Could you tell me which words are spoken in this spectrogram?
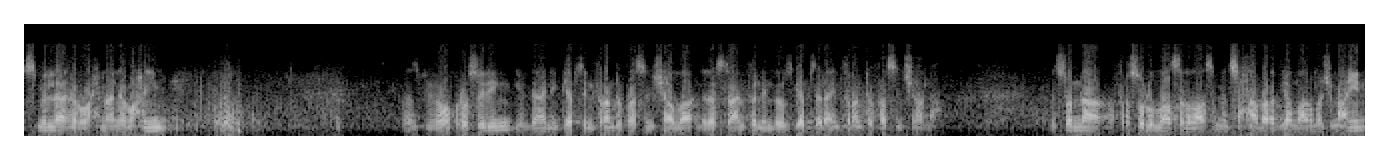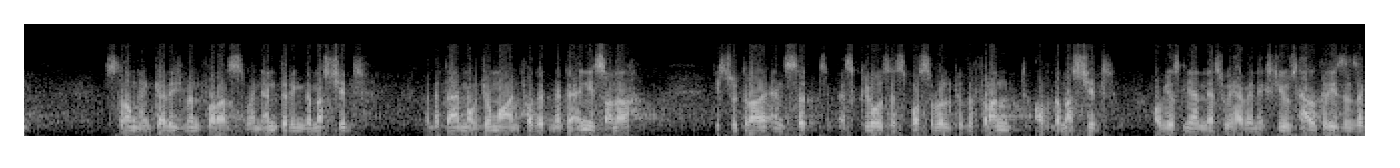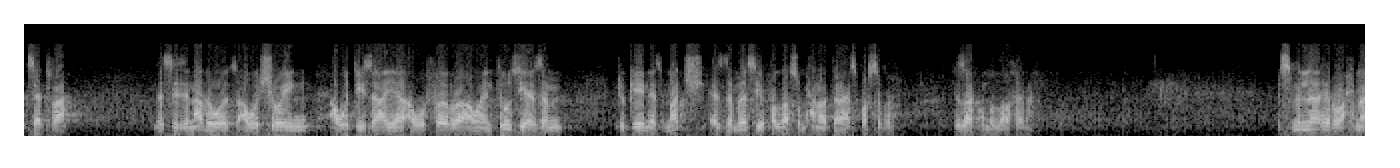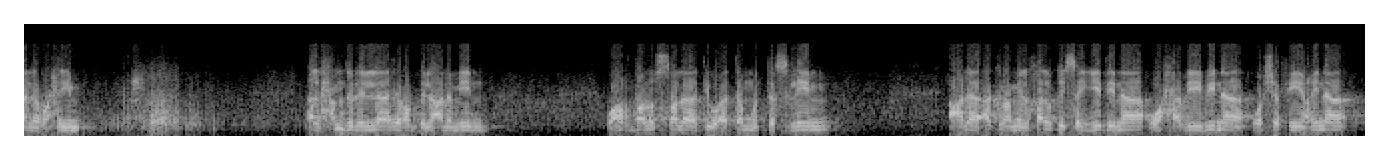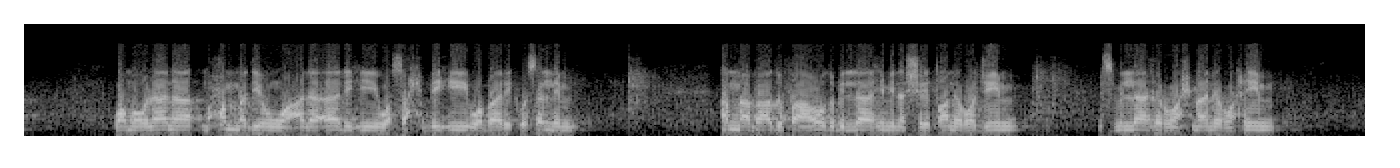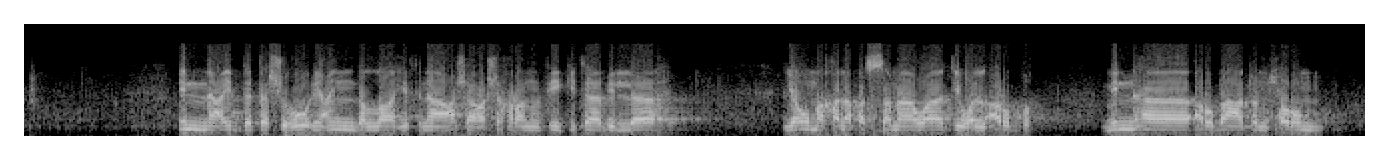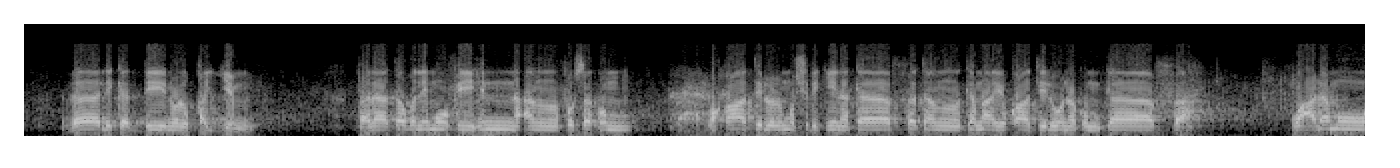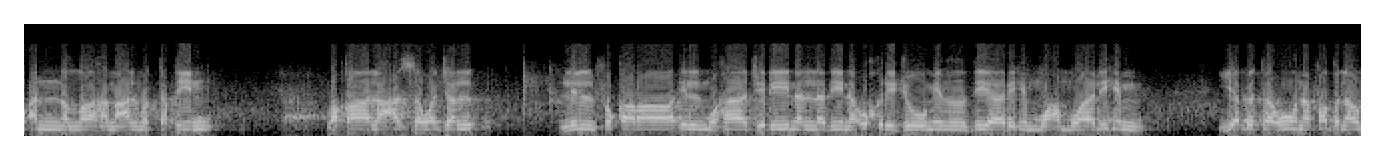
بسم الله الرحمن الرحيم As before proceeding, if there are any gaps in front of us, inshallah, let us try and fill in those gaps that are in front of us, inshallah. The sunnah of Rasulullah sallallahu alaihi wasallam and Sahaba radiallahu anhu majma'een, strong encouragement for us when entering the masjid at the time of Jumu'ah and for that matter any salah, is to try and sit as close as possible to the front of the masjid, obviously unless we have an excuse, health reasons, etc. This is in other words our showing our desire, our fervor, our enthusiasm to gain as much as the mercy of Allah subhanahu wa ta'ala as possible. جزاكم الله خيرا. بسم الله الرحمن الرحيم. الحمد لله رب العالمين وأفضل الصلاة وأتم التسليم على أكرم الخلق سيدنا وحبيبنا وشفيعنا ومولانا محمد وعلى آله وصحبه وبارك وسلم. أما بعد فأعوذ بالله من الشيطان الرجيم. بسم الله الرحمن الرحيم. إن عدة الشهور عند الله اثنا عشر شهرا في كتاب الله. يوم خلق السماوات والأرض منها أربعة حرم. ذلك الدين القيم. فلا تظلموا فيهن أنفسكم وقاتلوا المشركين كافة كما يقاتلونكم كافة. واعلموا أن الله مع المتقين. وقال عز وجل للفقراء المهاجرين الذين أخرجوا من ديارهم وأموالهم يبتغون فضلا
